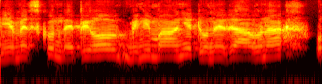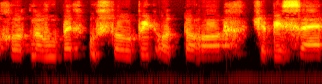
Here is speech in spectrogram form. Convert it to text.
Německo nebylo minimálně donedávna ochotno vůbec ustoupit od toho, že by se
